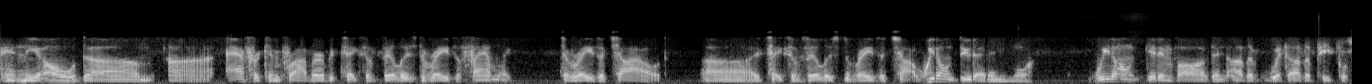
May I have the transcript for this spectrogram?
in the old um, uh, African proverb, it takes a village to raise a family, to raise a child. Uh, it takes a village to raise a child. We don't do that anymore. We don't get involved in other with other people's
